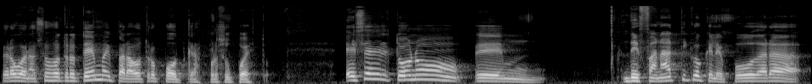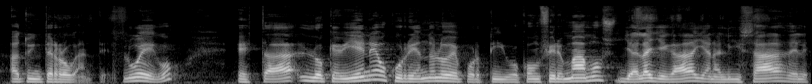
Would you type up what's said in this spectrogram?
Pero bueno, eso es otro tema y para otro podcast, por supuesto. Ese es el tono em, de fanático que le puedo dar a, tu interrogante. Luego está lo que viene ocurriendo en lo deportivo. Confirmamos ya la llegada y analizadas de,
